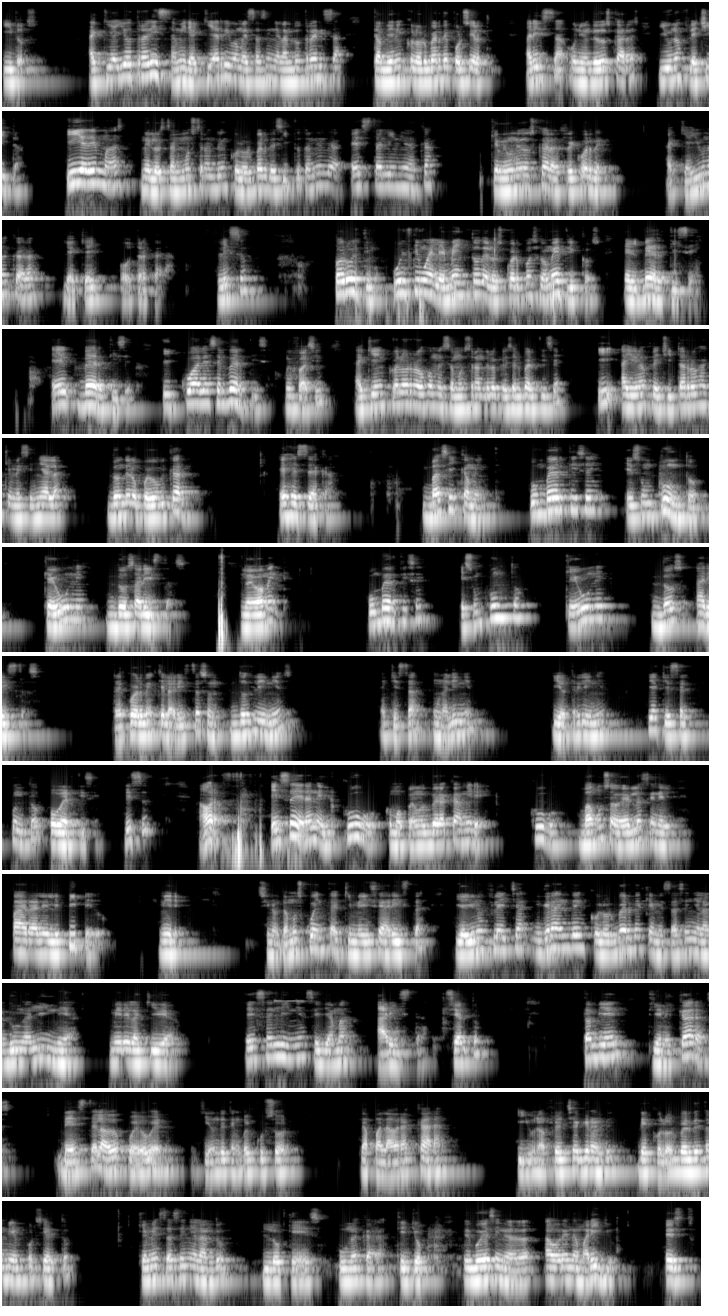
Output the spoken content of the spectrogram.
y dos. Aquí hay otra arista, mire, aquí arriba me está señalando otra arista, también en color verde por cierto. Arista, unión de dos caras y una flechita. Y además me lo están mostrando en color verdecito también, vea, esta línea de acá, que me une dos caras, recuerden, aquí hay una cara y aquí hay otra cara. ¿Listo? Por último, último elemento de los cuerpos geométricos, el vértice. El vértice. ¿Y cuál es el vértice? Muy fácil. Aquí en color rojo me está mostrando lo que es el vértice y hay una flechita roja que me señala dónde lo puedo ubicar. Es este de acá. Básicamente, un vértice es un punto que une dos aristas. Nuevamente, un vértice es un punto que une dos aristas. Recuerden que la arista son dos líneas. Aquí está una línea y otra línea. Y aquí está el punto o vértice. ¿Listo? Ahora, ese era en el cubo. Como podemos ver acá, mire. Cubo. Vamos a verlas en el paralelepípedo. Mire. Si nos damos cuenta, aquí me dice arista y hay una flecha grande en color verde que me está señalando una línea. Mírela aquí, vea. Esa línea se llama arista, ¿cierto? También tiene caras. De este lado puedo ver, aquí donde tengo el cursor, la palabra cara y una flecha grande de color verde también, por cierto, que me está señalando lo que es una cara que yo les voy a señalar ahora en amarillo. Esto.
